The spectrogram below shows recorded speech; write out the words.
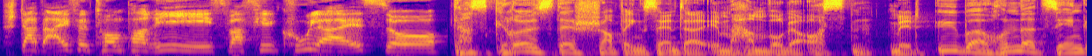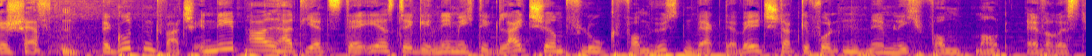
Stadt Eiffelturm Paris war viel cooler, ist so. Das größte Shoppingcenter im Hamburger Osten mit über 110 Geschäften. Äh, Guten Quatsch. In Nepal hat jetzt der erste genehmigte Gleitschirmflug vom höchsten Berg der Welt stattgefunden, nämlich vom Mount Everest.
